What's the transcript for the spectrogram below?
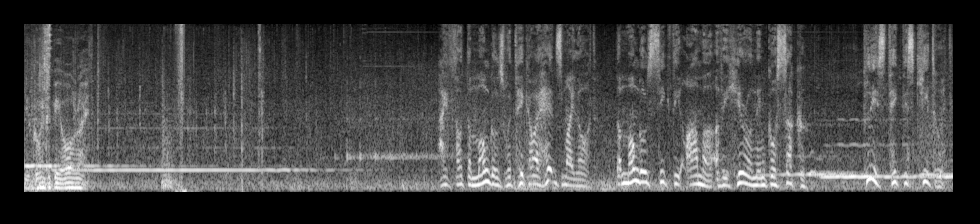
You're going to be all right. I thought the Mongols would take our heads, my lord. The Mongols seek the armor of a hero named Gosaku. Please take this key to it.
